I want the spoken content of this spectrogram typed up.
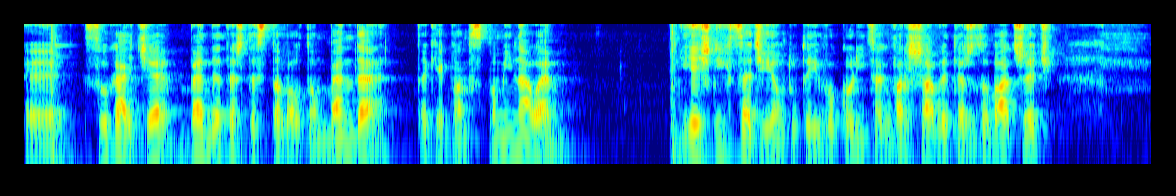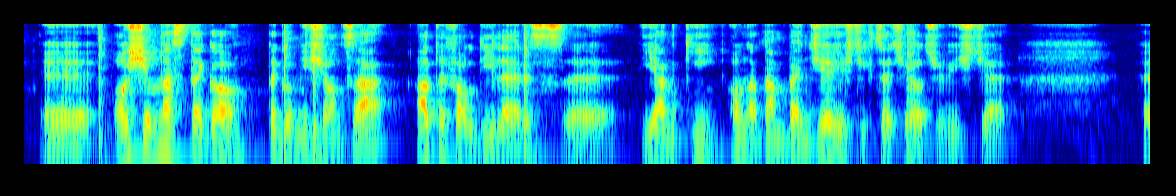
Yy, Słuchajcie, będę też testował tą będę, tak jak Wam wspominałem. Jeśli chcecie ją tutaj w okolicach Warszawy też zobaczyć, 18 tego miesiąca ATV Dealers yy, Janki, ona tam będzie, jeśli chcecie oczywiście yy,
